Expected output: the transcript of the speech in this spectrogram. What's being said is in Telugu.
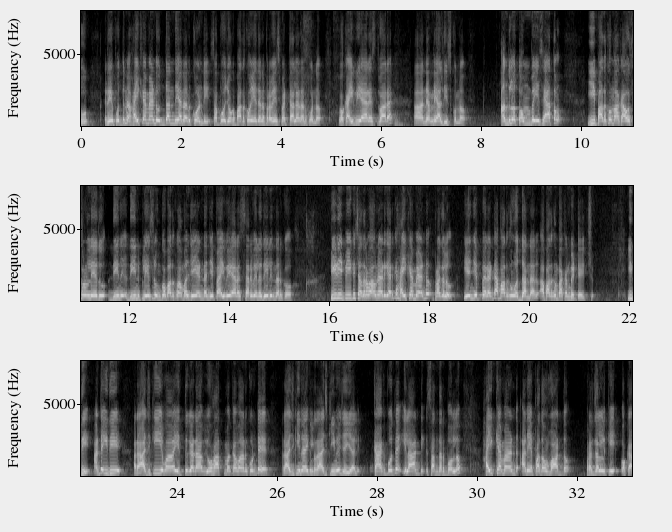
రేపొద్దున హైకమాండ్ వద్దంది అని అనుకోండి. సపోజ్ ఒక పథకం ఏదైనా ప్రవేశపెట్టాలి అని అనుకున్నాం. ఒక ఐవీఆర్ఎస్ ద్వారా నిర్ణయాలు తీసుకున్నాం. అందులో తొంభై శాతం ఈ పథకం మాకు అవసరం లేదు. దీని దీని ప్లేస్లో ఇంకో పథకం అమలు చేయండి అని చెప్పి ఐవీఆర్ఎస్ సర్వేలో తేలింది అనుకో టీడీపీకి చంద్రబాబు నాయుడు గారికి హైకమాండ్ ప్రజలు ఏం చెప్పారంటే ఆ పథకం వద్దన్నారు. ఆ పథకం పక్కన పెట్టేయచ్చు. ఇది అంటే ఇది రాజకీయమా ఎత్తుగడ వ్యూహాత్మకమా అనుకుంటే రాజకీయ నాయకులు రాజకీయమే చేయాలి. కాకపోతే ఇలాంటి సందర్భంలో హైకమాండ్ అనే పదం వాడడం ప్రజలకి ఒక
